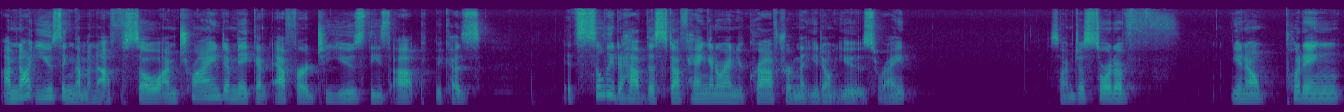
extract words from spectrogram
I'm not using them enough. So I'm trying to make an effort to use these up because it's silly to have this stuff hanging around your craft room that you don't use, right? So I'm just sort of, you know, putting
